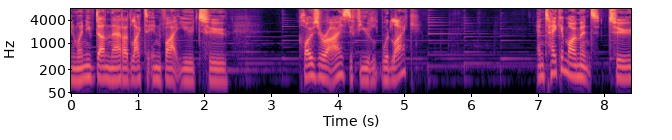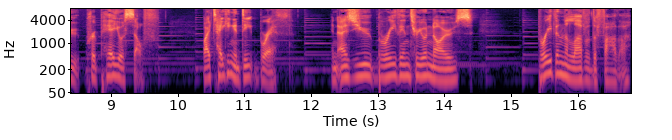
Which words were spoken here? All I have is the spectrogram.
And when you've done that, I'd like to invite you to close your eyes if you would like and take a moment to prepare yourself by taking a deep breath. And as you breathe in through your nose, breathe in the love of the Father.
